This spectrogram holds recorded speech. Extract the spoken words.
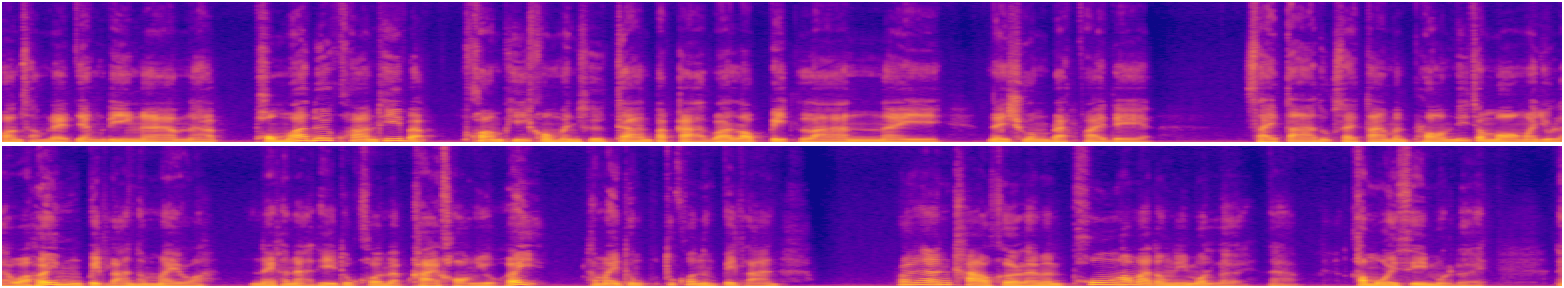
ความสำเร็จอย่างดีงามนะครับ ผมว่าด้วยความที่แบบความพีคของมันคือการประกาศว่าเราปิดร้านในในช่วง Black Friday สายตาทุกสายตามันพร้อมที่จะมองมาอยู่แล้วว่า เฮ้ยมึงปิดร้านทำไมวะ ในขณะที่ทุกคนแบบขายของอยู่ เฮ้ยทำไมทุกทุกคนถึงปิดร้าน เพราะฉะนั้นข่าวเขิดอะไรมันพุ่งเข้ามาตรงนี้หมดเลยนะครับ ขโมยซีนหมดเลย ใน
